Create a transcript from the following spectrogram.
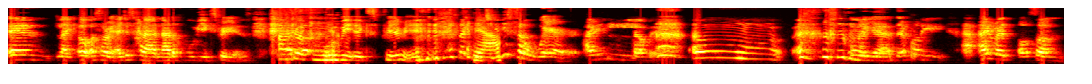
And like, oh, sorry, I just had an out of movie experience. Out of movie experience. like, the Yeah. genie's so aware. I love it. oh. So, oh my yeah, god. definitely. I, I read also, on,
